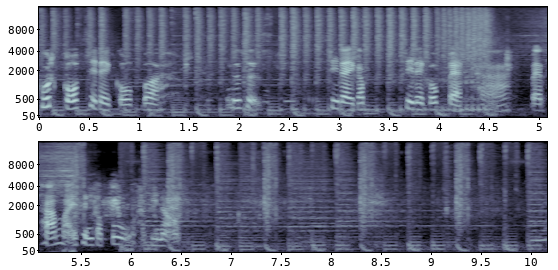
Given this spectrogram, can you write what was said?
คุดกบสิได้กบบ่รู้สึกสิได้กับสิได้กบแปดขาแปดขาหมายถึงกระปูค่ะพี่น้องมันไม่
